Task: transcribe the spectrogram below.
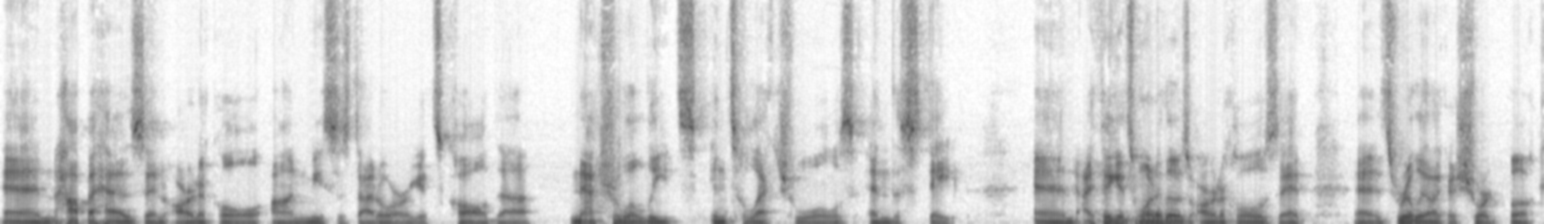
And Hoppe has an article on Mises.org. It's called uh, natural elites, intellectuals, and the state. And I think it's one of those articles that uh, it's really like a short book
